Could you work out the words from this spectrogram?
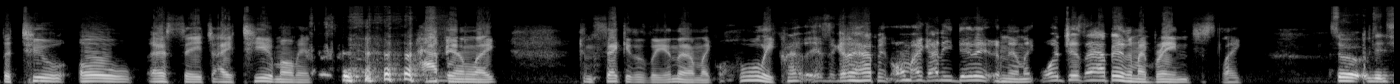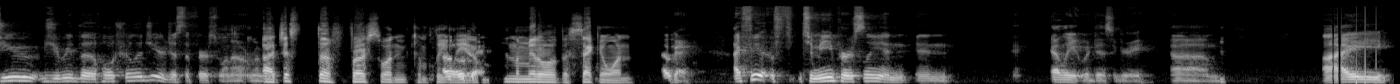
the two O S H I T moments happen like consecutively in there. I'm like, holy crap, is it gonna happen? Oh my god, he did it! And then like, what just happened? And my brain just like so, did you did you read the whole trilogy or just the first one? I don't remember. uh, just the first one completely. okay. In the middle of the second one. Okay. I feel to me personally, and and Elliot would disagree. Um, I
